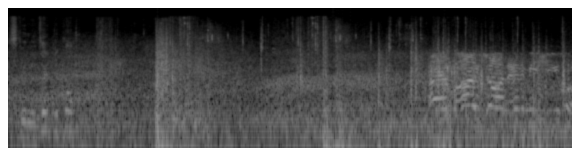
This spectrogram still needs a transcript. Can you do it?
It's gonna technical. I have eyes on enemy helo.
